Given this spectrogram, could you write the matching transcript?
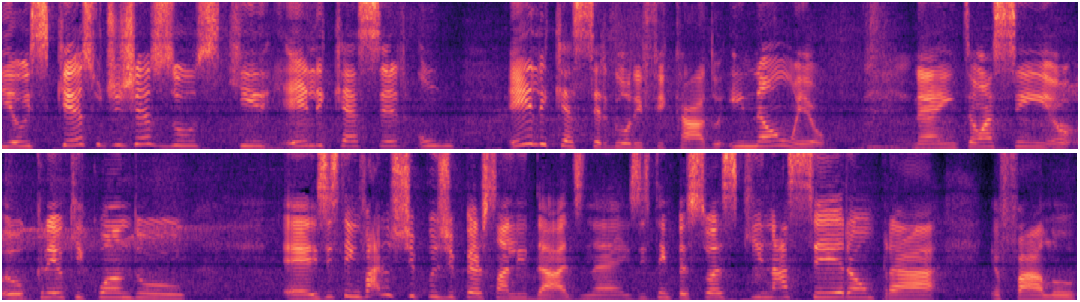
E eu esqueço de Jesus, que ele quer ser um. Ele quer ser glorificado e não eu. Uhum. Né? Então, assim, eu, eu creio que quando. É, existem vários tipos de personalidades, né? Existem pessoas que nasceram para eu falo,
